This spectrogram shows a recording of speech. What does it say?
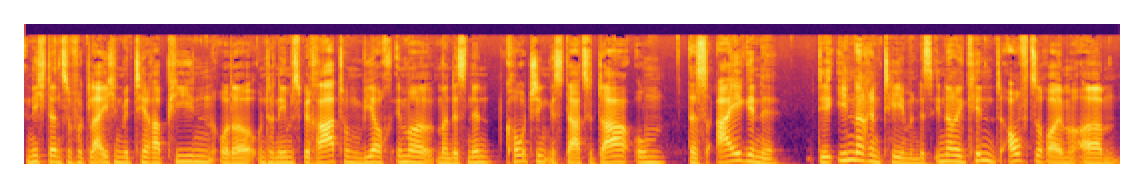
nicht dann zu vergleichen mit Therapien oder Unternehmensberatung, wie auch immer man das nennt. Coaching ist dazu da, um das eigene, die inneren Themen, das innere Kind aufzuräumen, ähm,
